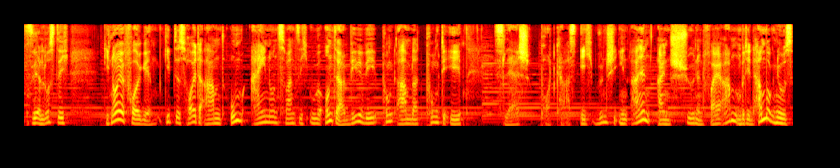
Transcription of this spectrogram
sehr lustig. Die neue Folge gibt es heute Abend um 21 Uhr unter www.abendblatt.de slash podcast. Ich wünsche Ihnen allen einen schönen Feierabend und mit den Hamburg News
